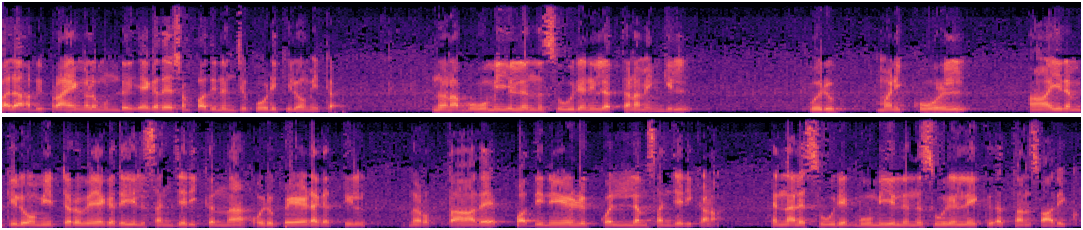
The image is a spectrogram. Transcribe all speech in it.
പല അഭിപ്രായങ്ങളുമുണ്ട്. ഏകദേശം പതിനഞ്ച് കോടി കിലോമീറ്റർ. എന്ന് പറഞ്ഞാൽ ഭൂമിയിൽ നിന്ന് സൂര്യനിൽ എത്തണമെങ്കിൽ ഒരു മണിക്കൂറിൽ ആയിരം കിലോമീറ്റർ വേഗതയിൽ സഞ്ചരിക്കുന്ന ഒരു പേടകത്തിൽ നിർത്താതെ പതിനേഴ് കൊല്ലം സഞ്ചരിക്കണം. എന്നാലേ സൂര്യൻ ഭൂമിയിൽ നിന്ന് സൂര്യനിലേക്ക് എത്താൻ സാധിക്കും.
